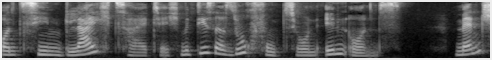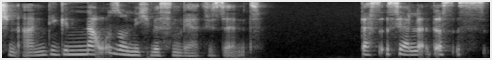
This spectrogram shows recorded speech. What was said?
und ziehen gleichzeitig mit dieser Suchfunktion in uns Menschen an, die genauso nicht wissen, wer sie sind. Das ist ja, das ist,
